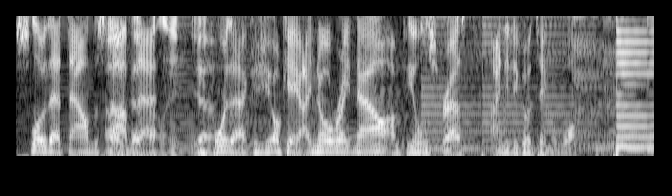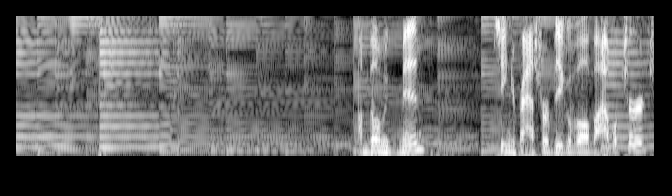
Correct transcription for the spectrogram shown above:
slow that down to oh, stop that Oh, definitely, yeah. before that. Because you okay, I know right now I'm feeling stressed. I need to go take a walk. I'm Bill McMinn, Senior Pastor of Eagleville Bible Church,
